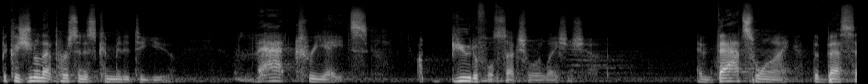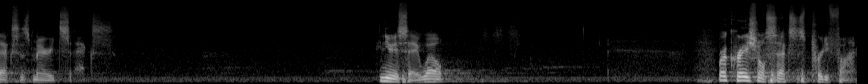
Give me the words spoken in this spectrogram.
because you know that person is committed to you. That creates a beautiful sexual relationship. And that's why the best sex is married sex. And you may say, well, recreational sex is pretty fun.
